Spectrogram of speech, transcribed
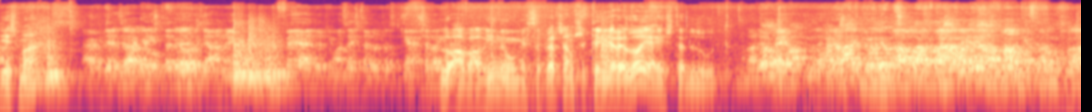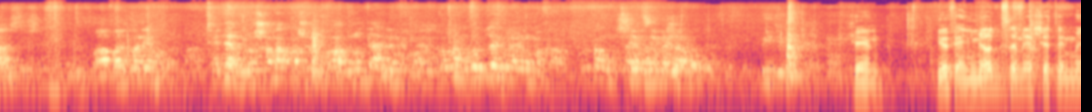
יש מה? ההבדל זה רק ההשתדלות, זה הנועים לפי היהדות אם הוא עשה השתדלות, אז כן אפשר להגיד... לא, אבל הנה, הוא מספר שם שכנראה לא היה השתדלות. לא. בסדר, הוא לא שמר משהו למחרת, הוא לא דאג למחרת. כל פעם הוא לא דואג מה יהיה לו מחר. כל פעם הוא עושה. בדיוק. כן. יופי, אני מאוד שמח שאתם אה,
